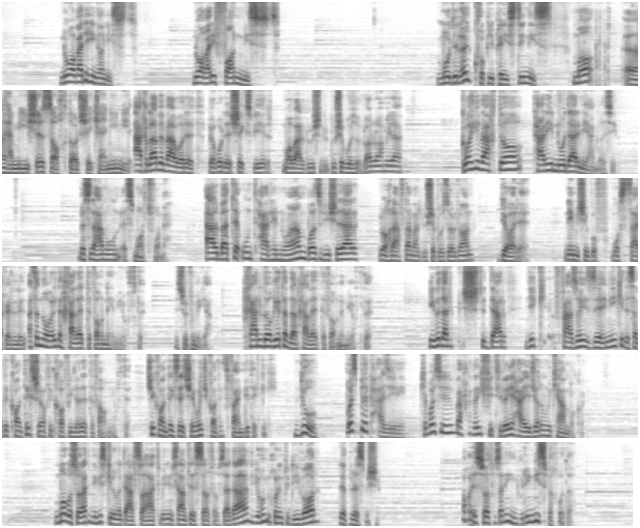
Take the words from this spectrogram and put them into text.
نوآوری اینا نیست. نوآوری fun نیست. مدل های کپی پیستی نیست. ما همیشه ساختار شکنی نیست. اغلب موارد به قول شکسپیر ما بر دوش, دوش بزرگان راه میرن. گاهی وقتا تری نو در میاندازیم. مثل همون اسمارت فونه البته اون طرح نو هم باز ریشه در راه رفتن بر دوش بزرگان داره. نمیشه گفت مستقل اصلا نوآوری در خلا اتفاق نمیفته بهتون بگم. خلاقیت هم در خلا اتفاق نمیفته اینا در در یک فضای ذهنی که نسبت به context شناختی کافی داره اتفاق میفته چه context چه context فنی تکنیک دو باز بپذیریم که باز وقتی فیتیلای هیجانمون رو کم بکنیم. ما با سرعت 200 کیلومتر در ساعت میریم سمت استارتاپ زدن یهو می‌خوریم تو دیوار دپرس میشیم. آقا استارتاپ زدن اینجوری نیست به خدا.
